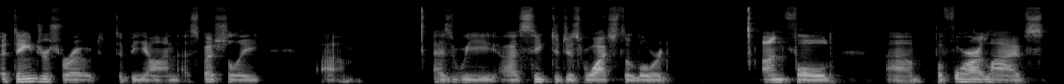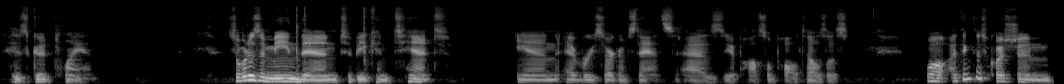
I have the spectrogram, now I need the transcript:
a dangerous road to be on, especially um, as we uh, seek to just watch the Lord unfold uh, before our lives His good plan. So, what does it mean then to be content in every circumstance, as the Apostle Paul tells us? Well, I think this question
